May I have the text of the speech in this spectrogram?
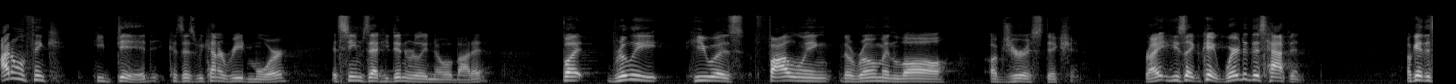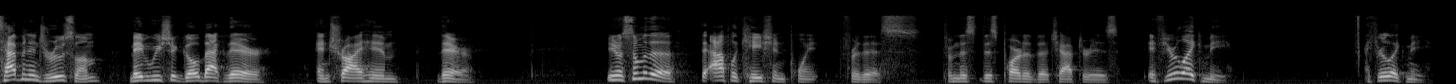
I don't think he did, because as we kind of read more, it seems that he didn't really know about it. But really, he was following the Roman law of jurisdiction, right? He's like, okay, where did this happen? Okay, this happened in Jerusalem. Maybe we should go back there and try him there. You know, some of the, the application point for this, from this, this part of the chapter is, if you're like me, if you're like me,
